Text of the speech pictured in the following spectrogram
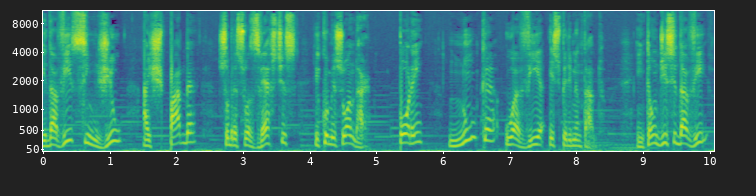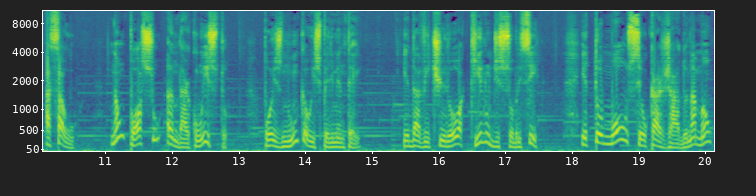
E Davi cingiu a espada sobre as suas vestes e começou a andar. Porém, nunca o havia experimentado. Então disse Davi a Saul: Não posso andar com isto, pois nunca o experimentei. E Davi tirou aquilo de sobre si, e tomou o seu cajado na mão,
